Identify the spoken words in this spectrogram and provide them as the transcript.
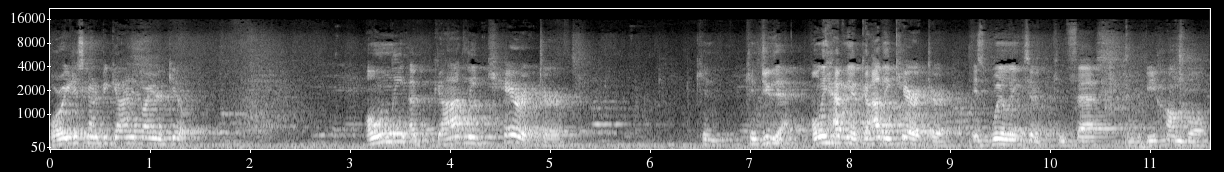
Or are you just going to be guided by your guilt? Only a godly character can, can do that. Only having a godly character is willing to confess and to be humble,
